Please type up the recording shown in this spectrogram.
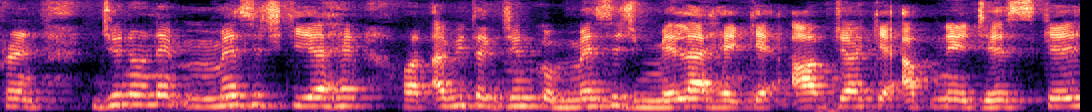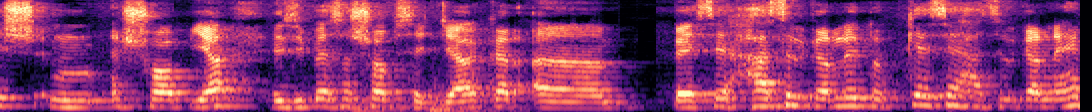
فرینڈ جنہوں نے میسج کیا ہے اور ابھی تک جن کو میسج ملا ہے کہ آپ جا کے اپنے جیس کے شاپ یا ایزی پیسہ شاپ سے جا کر پیسے حاصل کر لے تو کیسے حاصل کرنے ہیں؟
